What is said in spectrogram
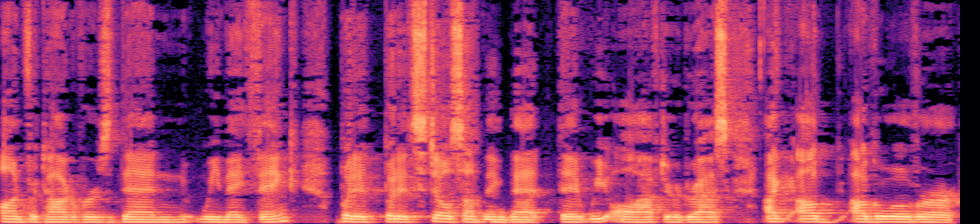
on photographers than we may think, but it but it's still something that that we all have to address. I, will I'll go over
